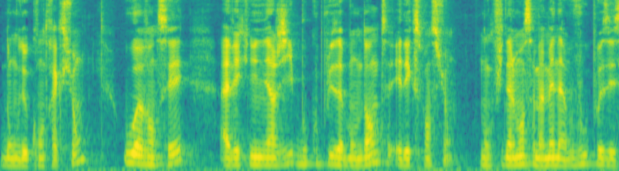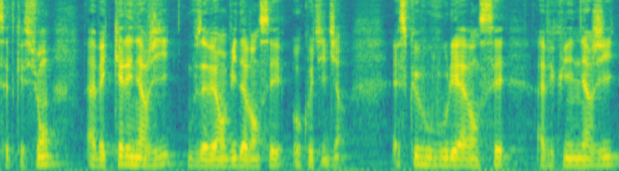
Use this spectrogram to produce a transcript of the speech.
donc de contraction, ou avancer avec une énergie beaucoup plus abondante et d'expansion. Donc finalement, ça m'amène à vous poser cette question, avec quelle énergie vous avez envie d'avancer au quotidien? Est-ce que vous voulez avancer avec une énergie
